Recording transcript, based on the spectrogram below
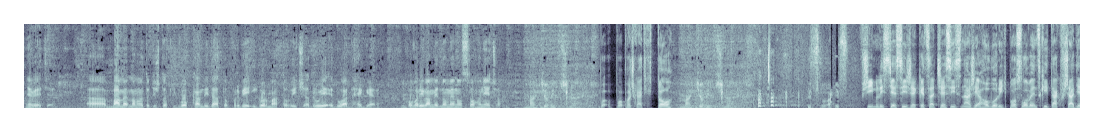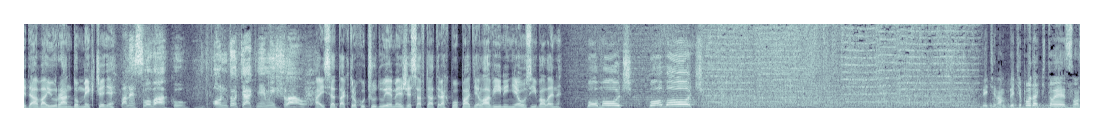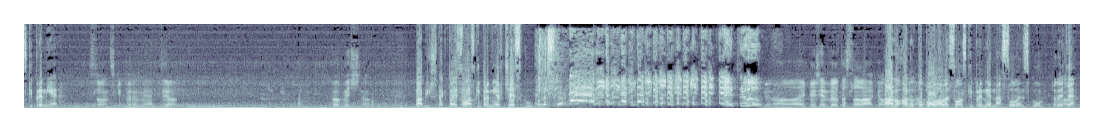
Neviete. Uh, máme, máme totiž takých dvoch kandidátov. Prvý je Igor Matovič a druhý je Eduard Heger. Uh-huh. Hovorí vám jedno meno z toho niečo? Maťovič, no. Po, po, počkať, kto? Maťovič, no. Všimli ste si, že keď sa Česi snažia hovoriť po slovensky, tak všade dávajú random mekčene? Pane Slováku, on to ťak nemyšľal. Aj sa tak trochu čudujeme, že sa v Tatrach po páde lavíny neozýva len Pomoč! Pomoč! Viete, nám, viete povedať, kto je slovenský premiér? Slovenský premiér, tyjo. Babiš, no. Babiš, tak to je slovenský premiér v Česku. No, akože byl to Slovák. Ale áno, áno, to bol, ale slovenský premiér na Slovensku, to viete?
